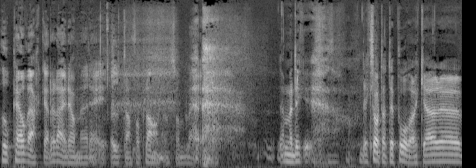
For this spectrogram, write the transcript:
hur påverkade dig då med det utanför planen som blev? Ja, men det, det är klart att det påverkar eh,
